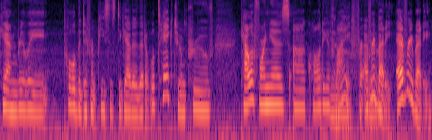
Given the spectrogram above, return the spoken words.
can really pull the different pieces together that it will take to improve California's uh, quality of life for everybody. Everybody.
